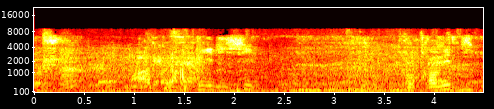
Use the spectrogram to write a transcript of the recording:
Gauche 1, long, qui faut le referme. rapide ici. C'est trop vite.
